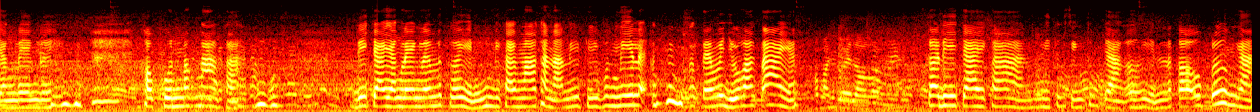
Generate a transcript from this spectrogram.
อย่างแรงเลย ขอบคุณมากๆค่ะ ดีใจอย่างแรงเลยไม่เคยเห็นมีใครมาขนาดนี้ทีเพิ่งนี้แหละ ตั้งแต่มาอยู่ภาคใต้อะเขามาช่วยเราก็ดีใจค่ะ มีทุกสิ่งทุกอย่างเออเห็นแล้วก็ปลื้มค่ะ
